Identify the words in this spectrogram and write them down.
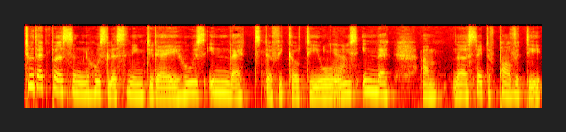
To that person who's listening today, who's in that difficulty, or Yeah. who's in that um, uh, state of poverty,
